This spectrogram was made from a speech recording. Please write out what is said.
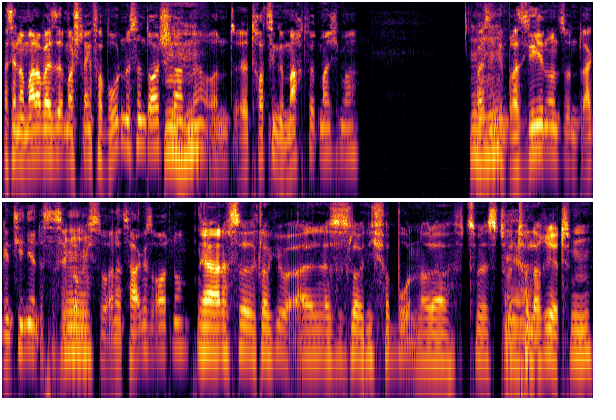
Was ja normalerweise immer streng verboten ist in Deutschland ne? und äh, trotzdem gemacht wird manchmal. Weiß nicht, in Brasilien und, und Argentinien ist das ja, glaube ich, so an der Tagesordnung. ja, das ist, glaube ich, überall, das ist, glaube ich, nicht verboten oder zumindest Ja. toleriert. Hm?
